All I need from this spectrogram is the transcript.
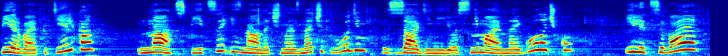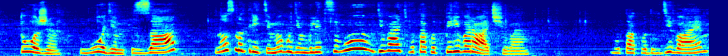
первая петелька на спице изнаночная. Значит, вводим сзади нее, снимаем на иголочку. И лицевая тоже вводим за. Но смотрите, мы будем в лицевую вдевать вот так вот переворачивая. Вот так вот вдеваем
